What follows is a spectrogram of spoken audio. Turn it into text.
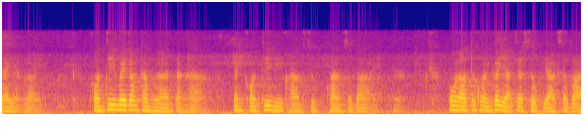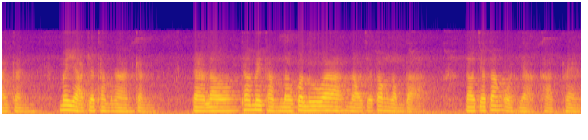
ได้อย่างไร คนที่ไม่ต้องทำงานต่างหาก เป็นคนที่มีความสุขความสบาย พวกเราทุกคนก็อยากจะสุขอยากสบายกัน ไม่อยากจะทำงานกัน แต่เราถ้าไม่ทำเราก็รู้ว่าเราจะต้องลำบาก เราจะต้องอดอยากขาดแคลน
